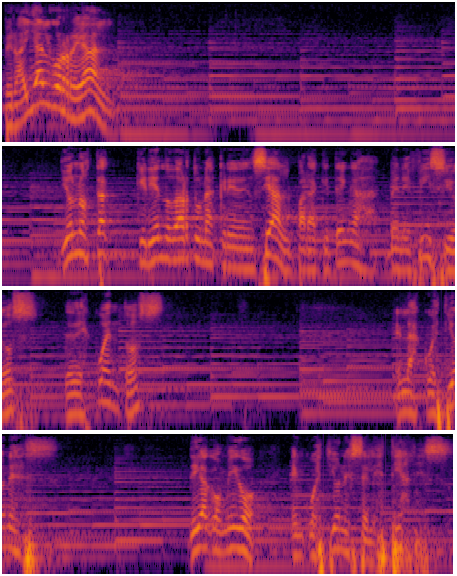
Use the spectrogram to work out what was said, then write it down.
Pero hay algo real. Dios no está queriendo darte una credencial para que tengas beneficios de descuentos en las cuestiones, diga conmigo, en cuestiones celestiales.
